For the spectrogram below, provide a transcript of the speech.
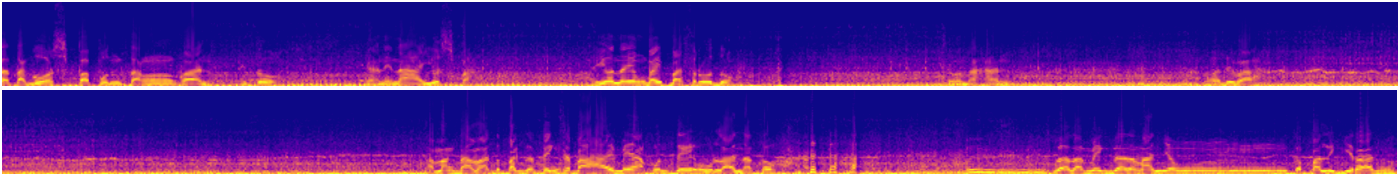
tatagos papuntang kan. Ito. Yan inaayos pa. Ayun na yung bypass road oh. Sa unahan. O, di ba? Tamang tama ito pagdating sa bahay, may kunti ulan na to. Lalamig na naman yung kapaligiran.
